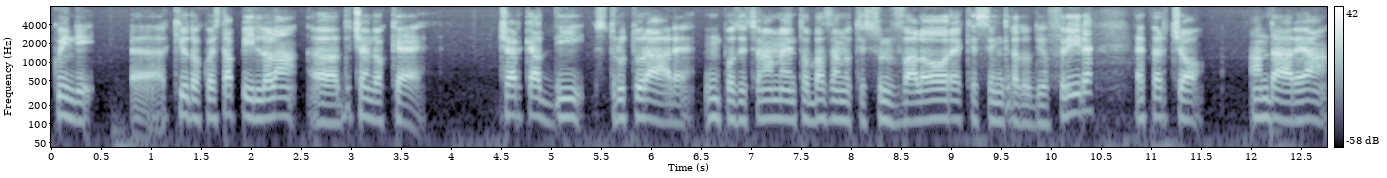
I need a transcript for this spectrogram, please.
Quindi eh, chiudo questa pillola eh, dicendo che cerca di strutturare un posizionamento basandoti sul valore che sei in grado di offrire e perciò andare a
